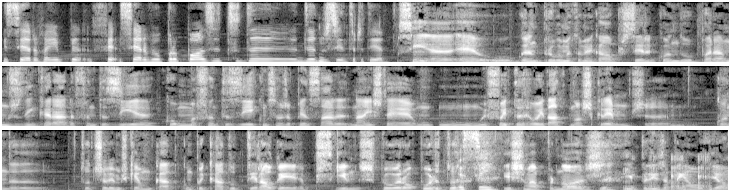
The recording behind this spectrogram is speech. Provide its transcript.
e servem, servem o propósito de, de nos entreter. Sim, é, é, o grande problema também acaba por ser quando paramos de encarar a fantasia como uma fantasia e começamos a pensar, não, isto é um, um efeito da realidade que nós queremos. Quando todos sabemos que é um bocado complicado ter alguém a perseguir-nos pelo aeroporto Sim. e chamar por nós e impedir-nos a apanhar um avião.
